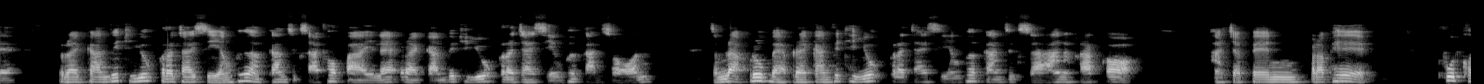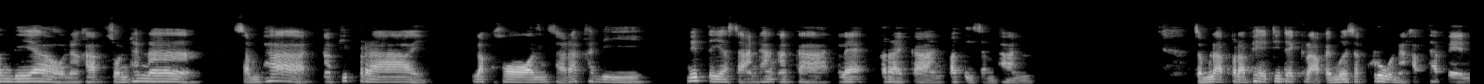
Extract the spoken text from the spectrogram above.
รายการวิทยุกระจายเสียงเพื่อการศึกษาทั่วไป และรายการวิทยุกระจายเสียงเพื่อการสอนสำหรับรูปแบบรายการวิทยุกระจายเสียงเพื่อการศึกษานะครับ ก็อาจจะเป็นประเภท พูดคนเดียวนะครับ สนทนา สัมภาษณ์ อภิปราย ละคร สารคดี นิตยสารทางอากาศ และรายการปฏิสัมพันธ์สำหรับประเภทที่ได้กล่าวไปเมื่อสักครู่นะครับ ถ้าเป็น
